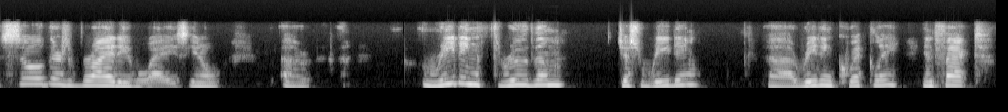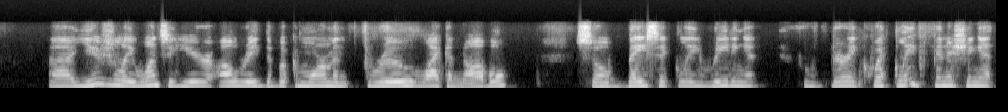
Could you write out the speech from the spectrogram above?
So there's a variety of ways, you know, uh, reading through them, just reading, uh, reading quickly. In fact, uh, usually once a year, I'll read the Book of Mormon through like a novel. So basically, reading it very quickly, finishing it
